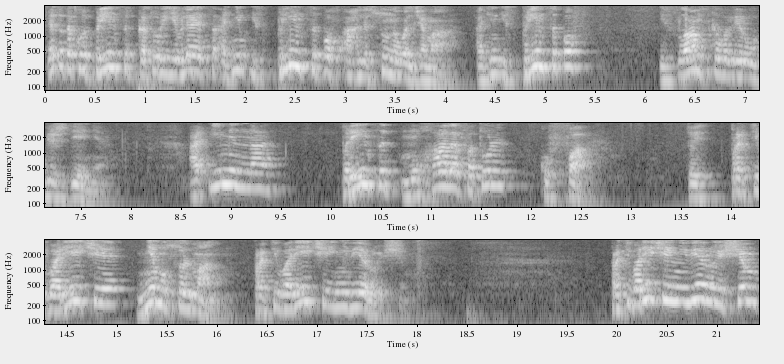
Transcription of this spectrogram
Это такой принцип, который является одним из принципов Ахли Сунна. Один из принципов исламского вероубеждения. А именно принцип Мухаля Фатуль Куфар. То есть противоречие не мусульманам, противоречие неверующим. Противоречие неверующим,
